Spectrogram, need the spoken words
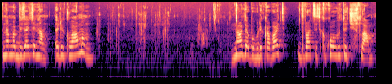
нам обязательно рекламу надо опубликовать 20 какого-то числа.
